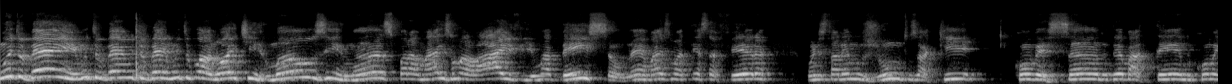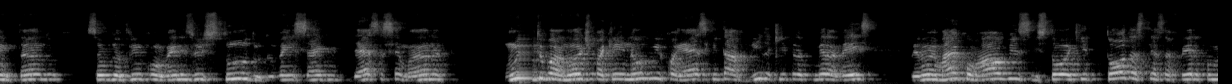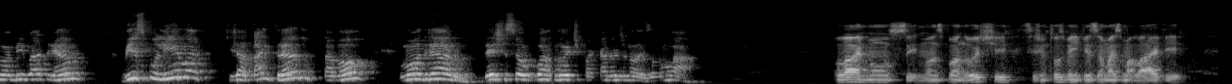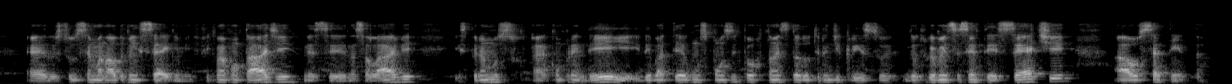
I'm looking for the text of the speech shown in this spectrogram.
Muito bem, muito bem, muito bem, muito boa noite, irmãos e irmãs, para mais uma live, uma bênção, né? Mais uma terça-feira, onde estaremos juntos aqui, conversando, debatendo, comentando sobre doutrina e convênios e o estudo do Vem Segue dessa semana. Muito boa noite para quem não me conhece, quem está vindo aqui pela primeira vez. Meu nome é Michael Alves, estou aqui todas as terça-feiras com meu amigo Adriano, Bispo Lima, que já está entrando, tá bom? Irmão Adriano, deixa seu boa noite para cada um de nós. Vamos lá. Olá, irmãos e irmãs, boa noite. Sejam todos bem-vindos a mais uma live é, do estudo semanal do Vem Segue-me. Fiquem à vontade nesse, nessa live. Esperamos é, compreender e, debater alguns pontos importantes da doutrina de Cristo, doutrina vem 67 aos 70.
